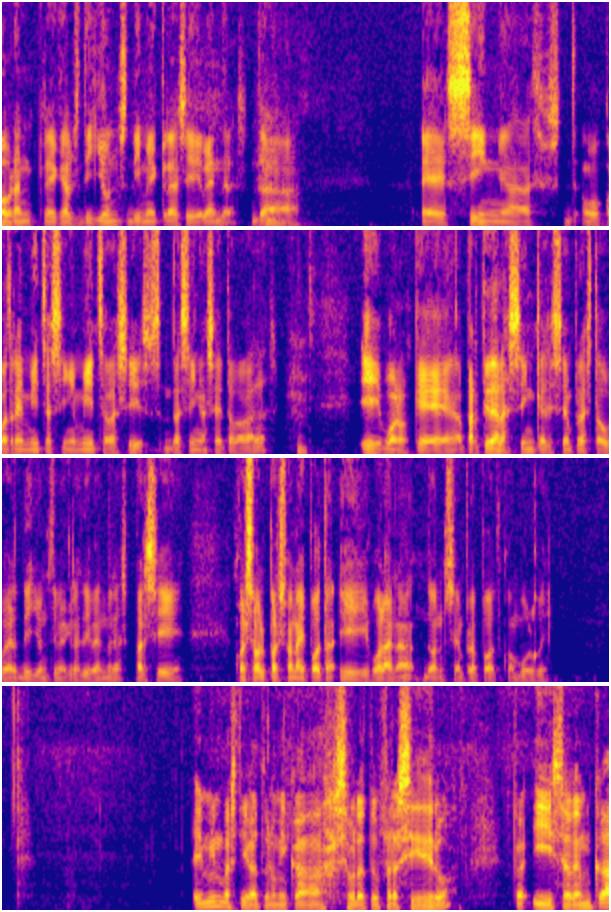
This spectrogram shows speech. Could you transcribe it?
obren, crec que els dilluns, dimecres i divendres, de mm. eh, 5 a, o 4 i mig a 5 i mig o així, de 5 a 7 a vegades. Mm i bueno, que a partir de les 5 quasi sempre està obert dilluns, dimecres, divendres, per si qualsevol persona hi, pot, hi vol anar, doncs sempre pot, quan vulgui. Hem investigat una mica sobre tu per decidir-ho i sabem que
